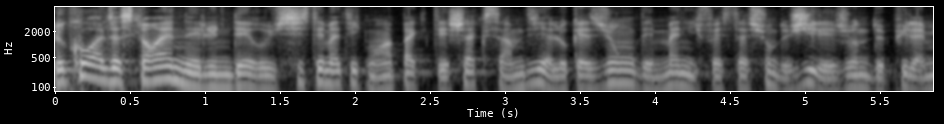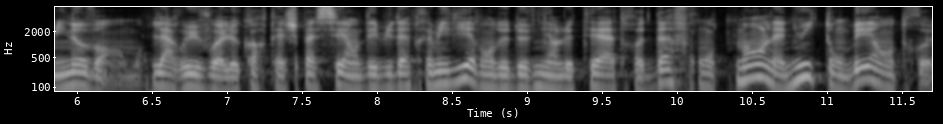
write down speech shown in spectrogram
Le cours Alsace-Lorraine est l'une des rues systématiquement impactées chaque samedi à l'occasion des manifestations de Gilets jaunes depuis la mi-novembre. La rue voit le cortège passer en début d'après-midi avant de devenir le théâtre d'affrontements la nuit tombée entre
